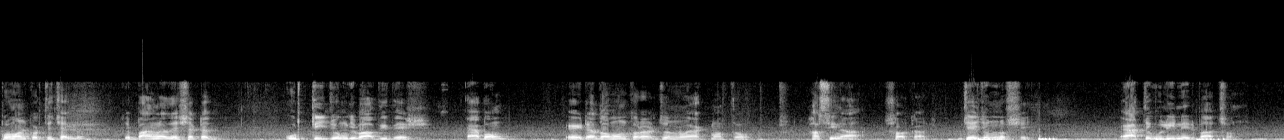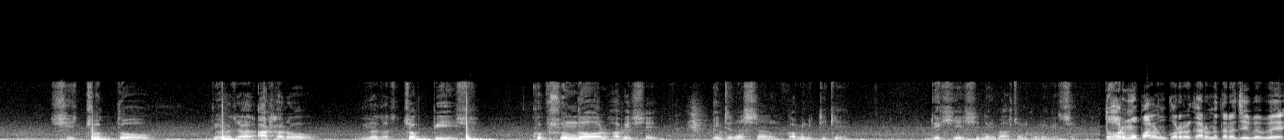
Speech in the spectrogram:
প্রমাণ করতে চাইলো যে বাংলাদেশ একটা উঠতি জঙ্গিবাদী দেশ এবং এটা দমন করার জন্য একমাত্র হাসিনা সরকার। যেই জন্য সে এতগুলি নির্বাচন সেই চোদ্দ দু হাজার আঠারো দু হাজার চব্বিশ, খুব সুন্দরভাবে সে ইন্টারন্যাশনাল কমিউনিটিকে দেখিয়ে সে নির্বাচন করে গেছে। ধর্ম পালন করার কারণে তারা যেভাবে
